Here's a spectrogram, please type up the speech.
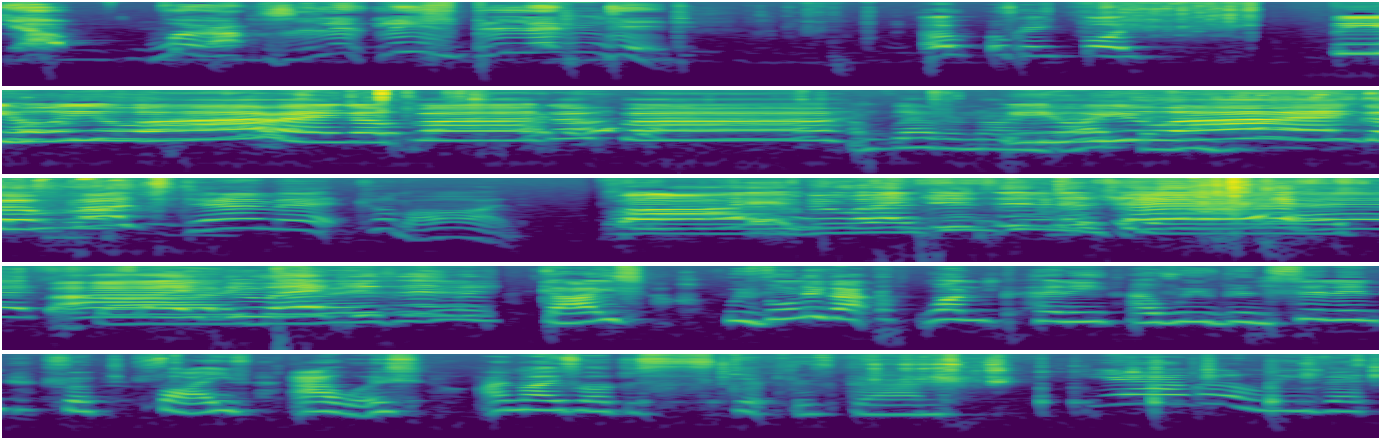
Yep, we're absolutely splendid. Oh, okay, bye. Be who you are and go far, go far. I'm glad I'm not Be who you are and go far. Damn it, come on. Five new engines in the shed. Five new engines in the Guys, we've only got one penny and we've been singing for five hours. I might as well just skip this band. Yeah, I'm gonna leave it.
